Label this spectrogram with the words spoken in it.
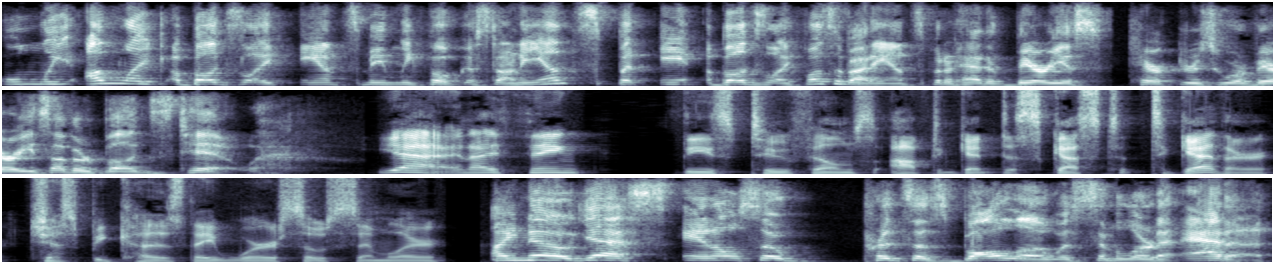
Only, unlike A Bug's Life, Antz mainly focused on ants, but Ant- A Bug's Life was about ants, but it had various characters who are various other bugs too. Yeah, and I think these two films often get discussed together just because they were so similar. I know, yes, and also Princess Bala was similar to Atta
